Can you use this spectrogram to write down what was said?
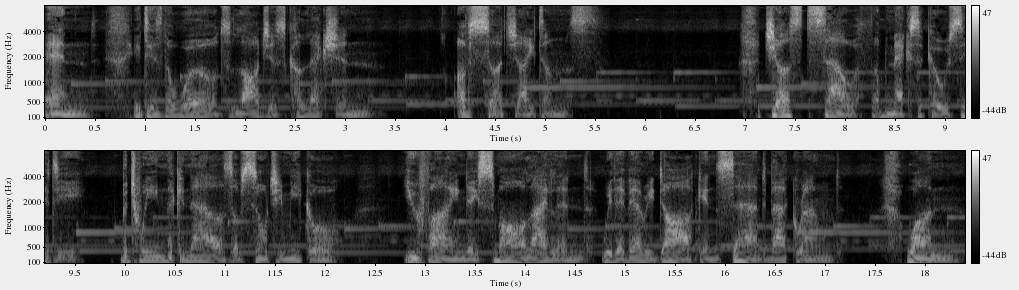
And it is the world's largest collection of such items. Just south of Mexico City, between the canals of Xochimilco, you find a small island with a very dark and sad background. One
